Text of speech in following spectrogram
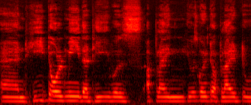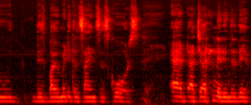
and he told me that he was applying, he was going to apply to this biomedical sciences course at Acharya Narendra Dev.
